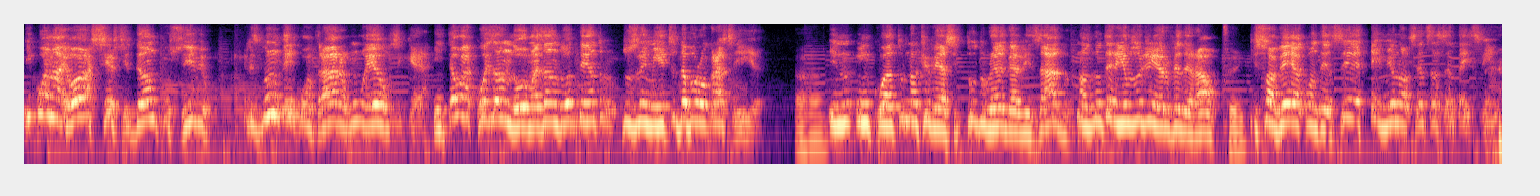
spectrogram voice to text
e com a maior certidão possível. Eles nunca encontraram um erro sequer. Então a coisa andou, mas andou dentro dos limites da burocracia. Uhum. E enquanto não tivesse tudo legalizado, nós não teríamos o dinheiro federal, Sim. que só veio acontecer em 1965,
